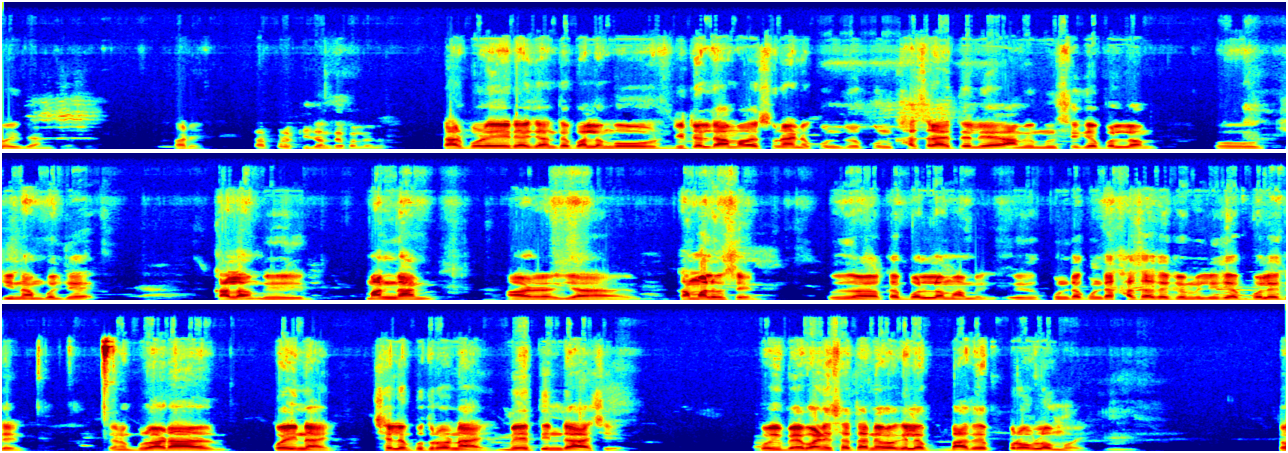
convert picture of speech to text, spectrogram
ওই জানতে হবে। তারপরে কি জানতে পারলেন? তারপরে এটাই জানতে পারলাম ও ডিটেলটা আমাকে শোনায় না কোন কোন খাসরায় তেলে আমি মুন্সিকে বললাম ও কি নাম বলছে? কালাম মান্নান আর ইয়া কামাল হোসেন। ওকে বললাম আমি কোনটা কোনটা খাসাতে জমি লিজে বলে দেন। কেন বুড়াটা কই নাই ছেলে পুত্র নাই মেয়ে তিনটা আছে। ওই বেবানি সাতানে হয়ে গেলে বাদে প্রবলেম হয়। তো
